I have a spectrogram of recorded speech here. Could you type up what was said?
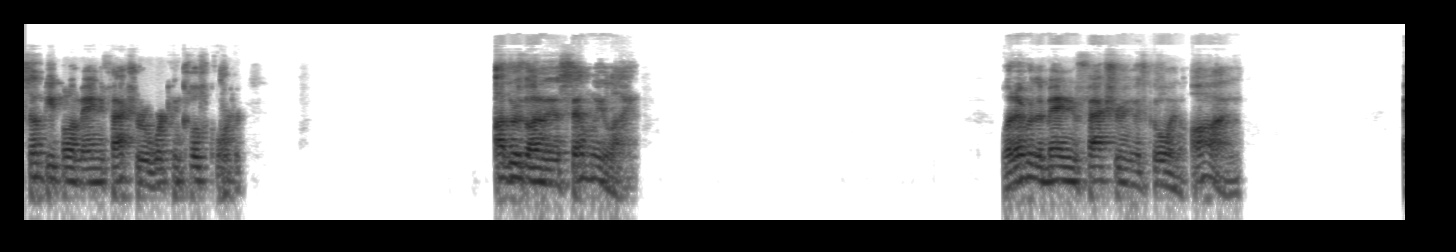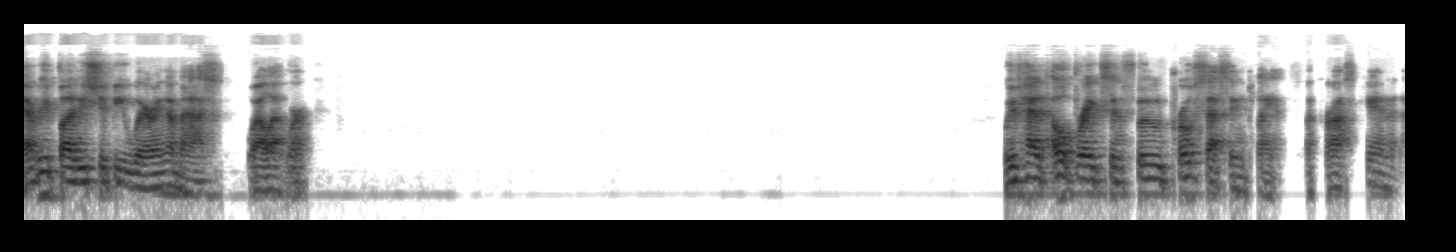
Some people in manufacturing work in close quarters others on an assembly line. Whatever the manufacturing is going on, everybody should be wearing a mask while at work. We've had outbreaks in food processing plants across Canada.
